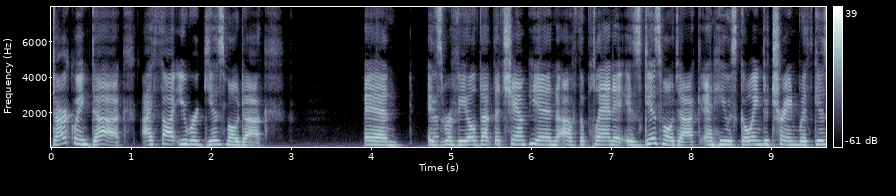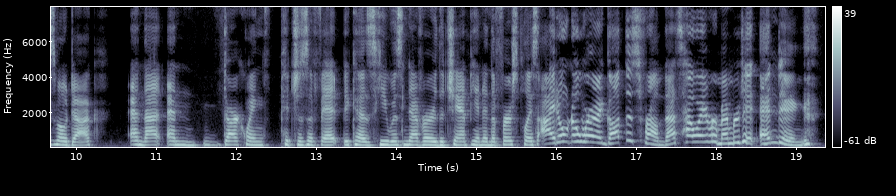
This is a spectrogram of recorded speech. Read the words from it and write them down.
"Darkwing Duck, I thought you were Gizmo Duck," and it's revealed that the champion of the planet is Gizmo Duck, and he was going to train with Gizmo Duck. And that, and Darkwing pitches a fit because he was never the champion in the first place. I don't know where I got this from. That's how I remembered it ending.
